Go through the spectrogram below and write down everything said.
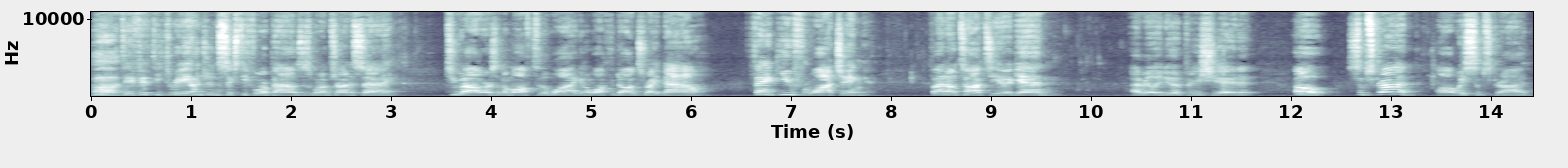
oh, day 53, 164 pounds is what I'm trying to say. Two hours and I'm off to the Y. Gonna walk the dogs right now. Thank you for watching. If I don't talk to you again, I really do appreciate it. Oh, subscribe. Always subscribe.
